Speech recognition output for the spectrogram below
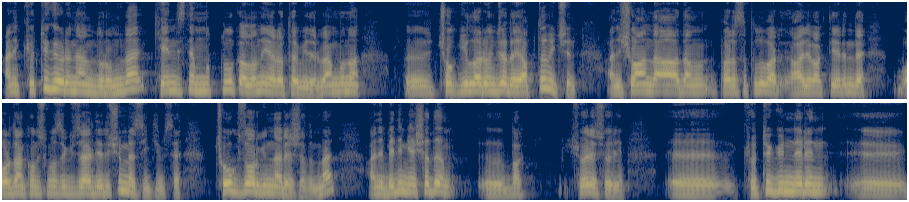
Hani kötü görünen durumda kendisine mutluluk alanı yaratabilir. Ben bunu e, çok yıllar önce de yaptığım için hani şu anda "Aa, adamın parası pulu var hali vakti yerinde oradan konuşması güzel diye düşünmesin kimse. Çok zor günler yaşadım ben. Hani benim yaşadığım e, bak şöyle söyleyeyim e, kötü günlerin e,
